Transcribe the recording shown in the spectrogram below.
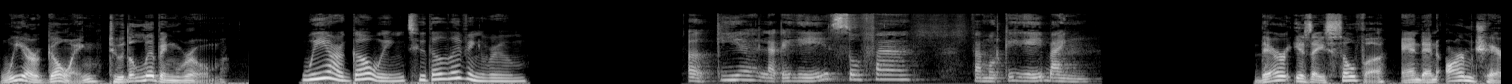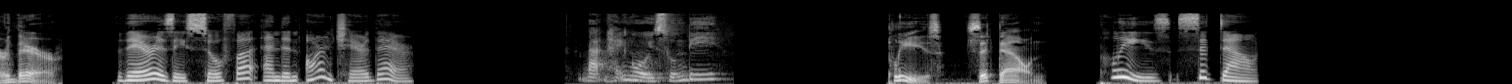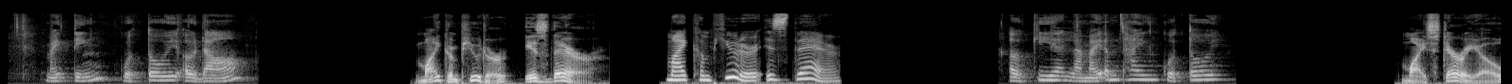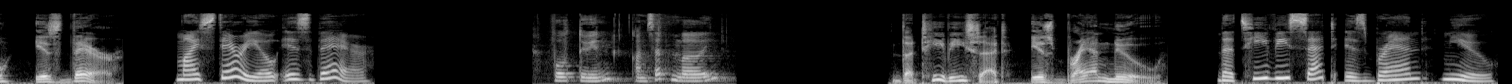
We are going to the living room. We are going to the living room. Ở kia là cái ghế sofa và một cái ghế bành. There is a sofa and an armchair there. There is a sofa and an armchair there. Bạn hãy ngồi xuống đi. Please sit down. Please sit down. Máy tính của tôi ở đó. My computer is there. My computer is there. Ở kia là máy âm thanh của tôi. My stereo is there. My stereo is there. Vô tuyến còn rất mới. The TV set is brand new. The TV set is brand new.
